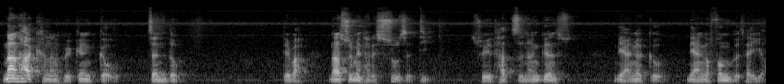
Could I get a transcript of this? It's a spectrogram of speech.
那他可能会跟狗争斗，对吧？那说明他的素质低，所以他只能跟两个狗、两个疯狗在咬，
